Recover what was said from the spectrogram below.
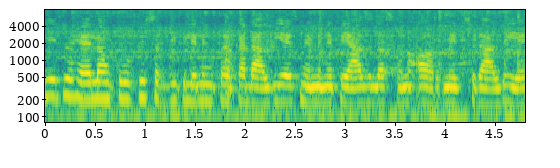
ये जो है लौंग की सब्ज़ी के लिए मैंने तड़का डाल दिया इसमें मैंने प्याज लहसुन और मिर्च डाल दी है।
